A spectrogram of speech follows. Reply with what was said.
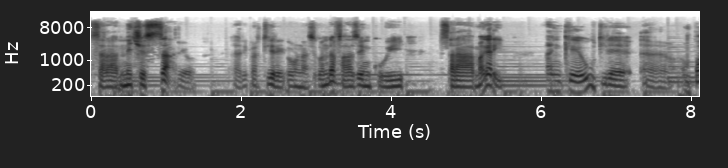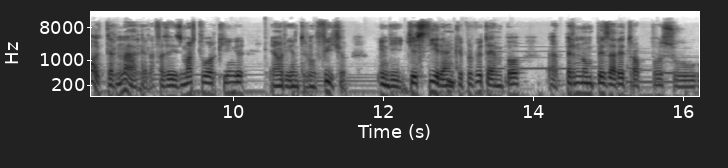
sarà necessario eh, ripartire con una seconda fase in cui sarà magari anche utile eh, un po' alternare la fase di smart working e un rientro in ufficio, quindi gestire anche il proprio tempo eh, per non pesare troppo su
